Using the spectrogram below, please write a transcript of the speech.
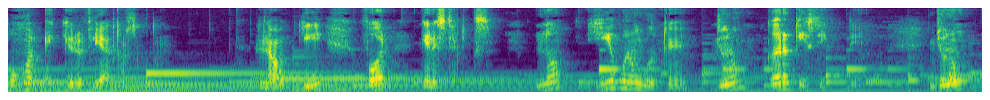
बहुत एक्यूरेटली याद कर सकता हूँ। नाउ की फॉर कैनेस्थेटिक्स नो ये वो लोग होते हैं जो लोग करके सीखते हैं, जो लोग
